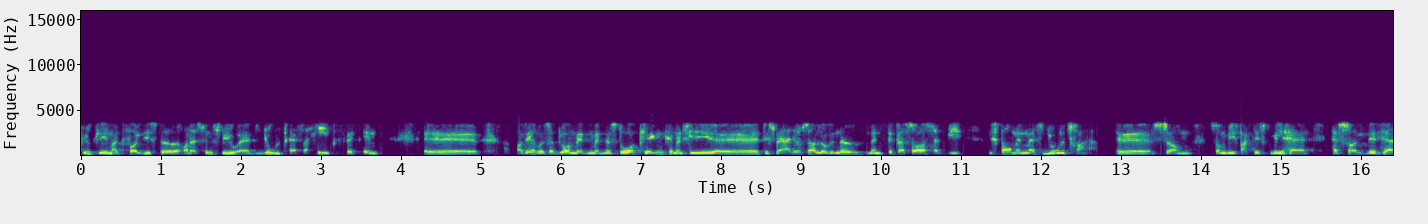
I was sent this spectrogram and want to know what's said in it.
hyggelige, magtfoldige sted, og der synes vi jo, at jul passer helt perfekt ind. Øh, og det har vi så gjort med, med den store klinge, kan man sige. Øh, desværre er det jo så lukket ned, men det gør så også, at vi, vi står med en masse juletræer øh, som, som vi faktisk ville have, have solgt lidt her,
